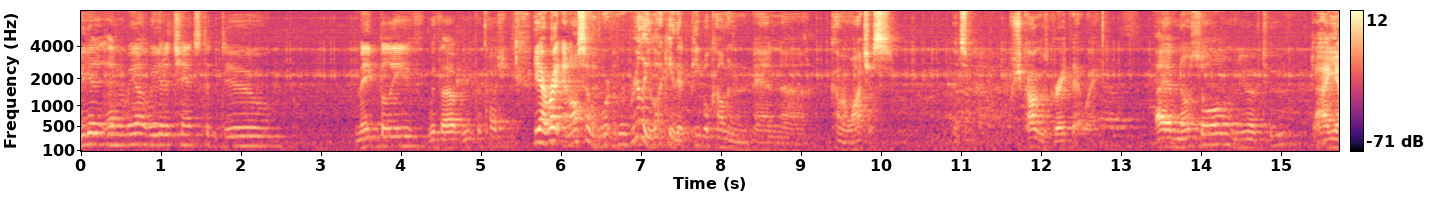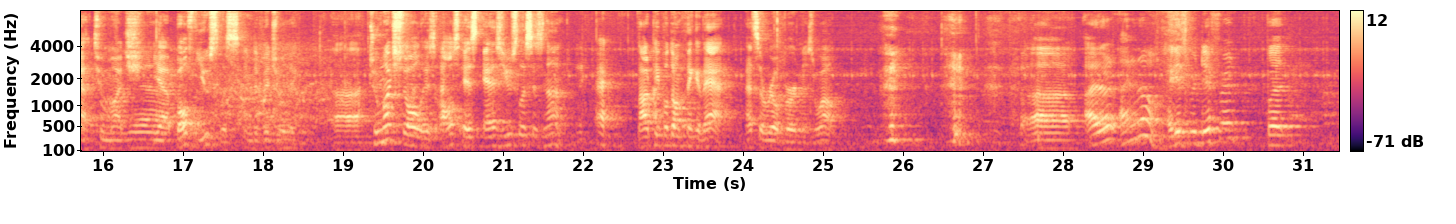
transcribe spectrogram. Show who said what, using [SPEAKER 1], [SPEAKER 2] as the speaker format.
[SPEAKER 1] We get and we uh, we get a chance to do make believe without repercussions.
[SPEAKER 2] Yeah, right. And also, we're, we're really lucky that people come and, and uh, come and watch us. It's Chicago's great that way.
[SPEAKER 1] I have no soul, and you have two.
[SPEAKER 2] Ah, yeah, too much.
[SPEAKER 1] Yeah.
[SPEAKER 2] Yeah, both useless individually. Uh, too much soul is also is as useless as none. A lot of people don't think of that. That's a real burden as well.
[SPEAKER 1] Uh, I don't. I don't know. I guess we're different, but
